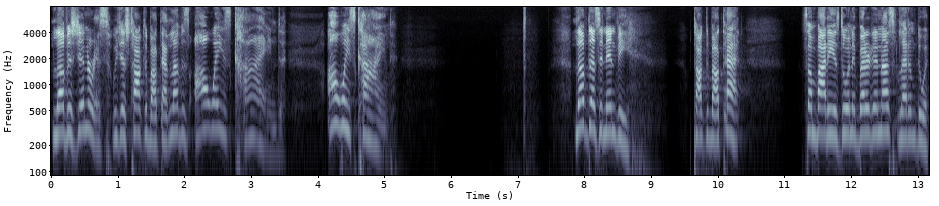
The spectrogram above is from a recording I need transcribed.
Love is generous. We just talked about that. Love is always kind. Always kind. Love doesn't envy. Talked about that. Somebody is doing it better than us, let them do it.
